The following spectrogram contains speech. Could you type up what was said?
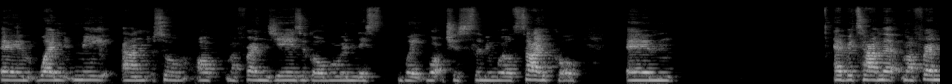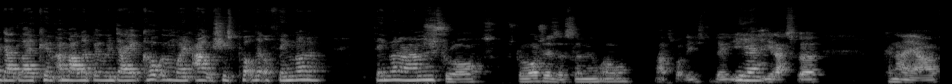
um, when me and some of my friends years ago were in this Weight Watchers Slimming World cycle. Um, every time that my friend had like a, a Malibu and Diet Coke and went out, she's put a little thing on her thing on her hand. Straws. Straws is a slimming world. That's what they used to do. You, yeah. You'd ask for, can I have,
